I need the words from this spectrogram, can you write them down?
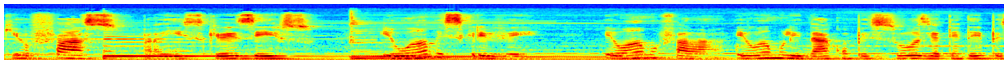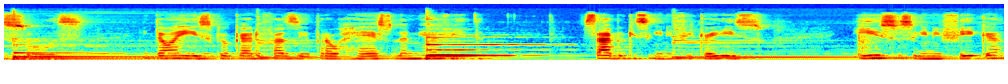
que eu faço, para isso que eu exerço. Eu amo escrever, eu amo falar, eu amo lidar com pessoas e atender pessoas. Então é isso que eu quero fazer para o resto da minha vida. Sabe o que significa isso? Isso significa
